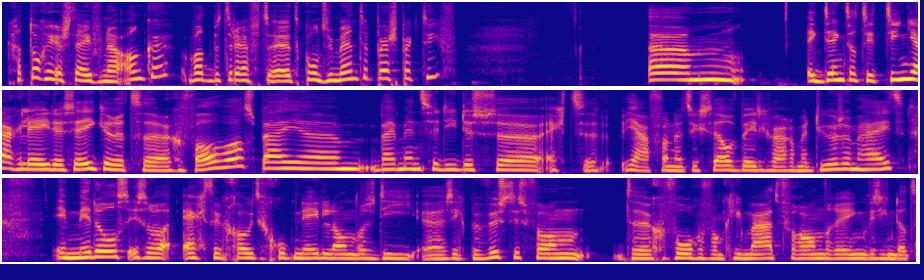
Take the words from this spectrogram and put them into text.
Ik ga toch eerst even naar Anke, wat betreft het consumentenperspectief. Um, ik denk dat dit tien jaar geleden zeker het uh, geval was bij, uh, bij mensen die dus uh, echt ja, vanuit zichzelf bezig waren met duurzaamheid. Inmiddels is er wel echt een grote groep Nederlanders die zich bewust is van de gevolgen van klimaatverandering. We zien dat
